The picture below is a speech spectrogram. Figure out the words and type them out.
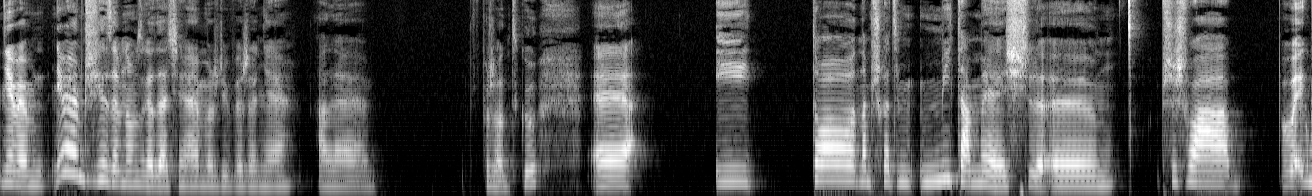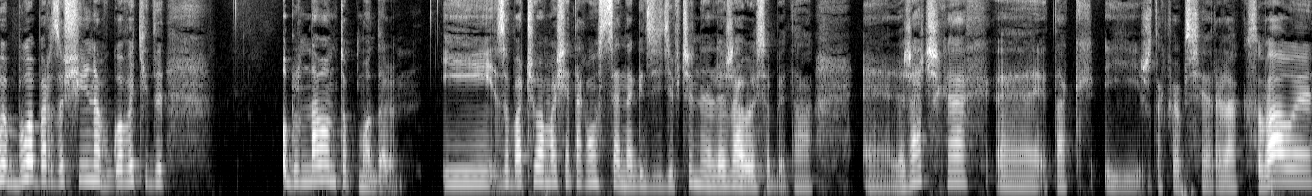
Nie wiem, nie wiem, czy się ze mną zgadzacie, możliwe, że nie, ale w porządku. Yy, I to na przykład mi ta myśl yy, przyszła, jakby była bardzo silna w głowie, kiedy oglądałam Top Model i zobaczyłam właśnie taką scenę, gdzie dziewczyny leżały sobie na e, leżaczkach, e, tak i, że tak powiem, się relaksowały,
